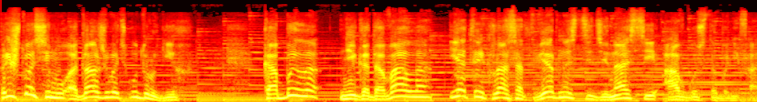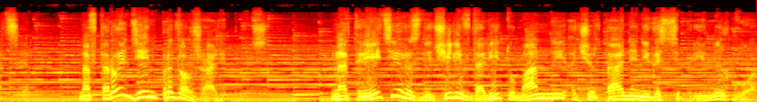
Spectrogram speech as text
Пришлось ему одалживать у других – Кобыла негодовала и отреклась от верности династии Августа Бонифация. На второй день продолжали путь. На третий различили вдали туманные очертания негостеприимных гор.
